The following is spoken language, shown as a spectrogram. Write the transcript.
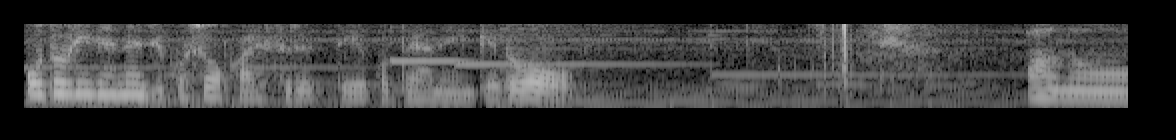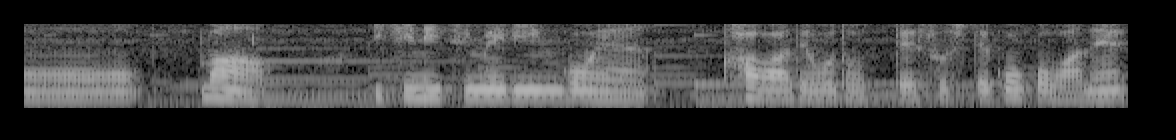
踊りでね自己紹介するっていうことやねんけどあのー、まあ1日目りんご園川で踊ってそして午後はね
